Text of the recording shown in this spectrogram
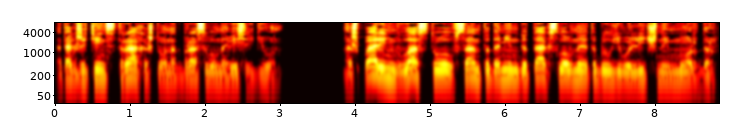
а также тень страха, что он отбрасывал на весь регион. Наш парень властвовал в Санто-Доминго так, словно это был его личный мордор.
